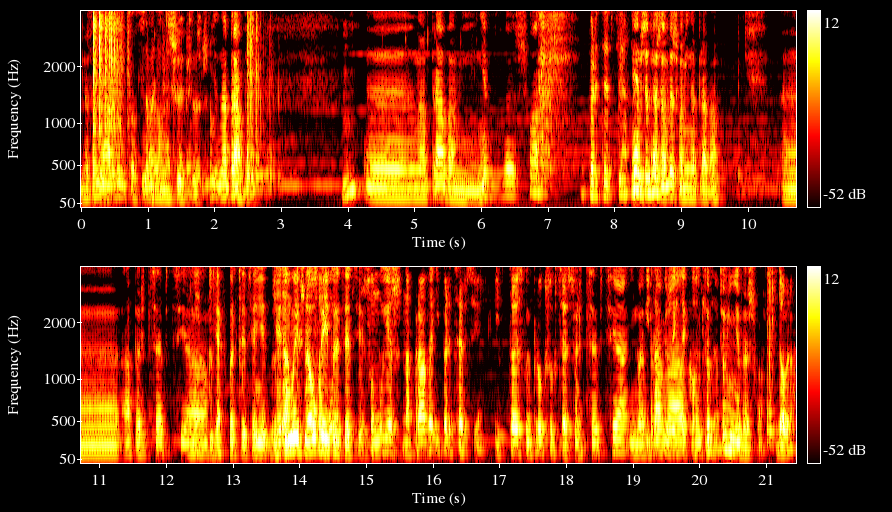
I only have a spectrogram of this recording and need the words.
Lewardą to wstawiam Nawet na trzy, krawędzi. przepraszam. Naprawy. Hmm? Yy, naprawa mi nie wyszła. Percepcja? Nie, przepraszam, wyszła mi naprawa. Yy, a percepcja. Nie. Jak percepcja? Nie, Dziera, sumujesz naukę i sumu- percepcję. Sumujesz naprawę i percepcję. I to jest twój próg sukcesu. Percepcja i No i tak naprawa. już żeś te to, kostki to, to mi nie weszła. Dobra.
